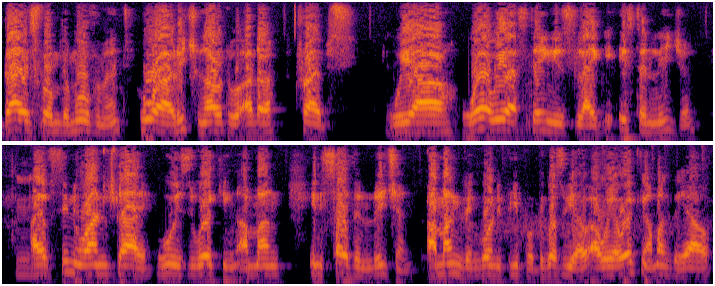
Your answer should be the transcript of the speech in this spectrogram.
guys from the movement who are reaching out to other tribes. We are where we are staying is like eastern region Mhm. I have seen one guy who is working among in southern region among the Ngoni people because we are we are working among the Yao,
